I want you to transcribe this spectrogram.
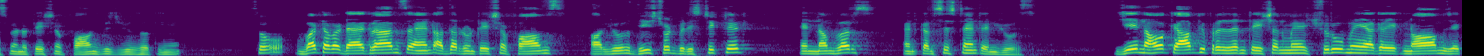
اس میں نوٹیشن فارمز بھی یوز ہوتی ہیں so whatever diagrams and other notation forms are use these should be restricted in numbers and consistent in use یہ نہ ہو کہ آپ کی پریزنٹیشن میں شروع میں اگر ایک نامز ایک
